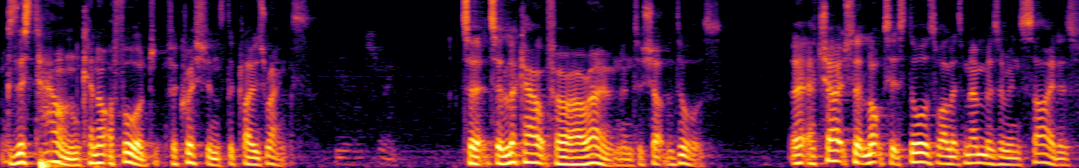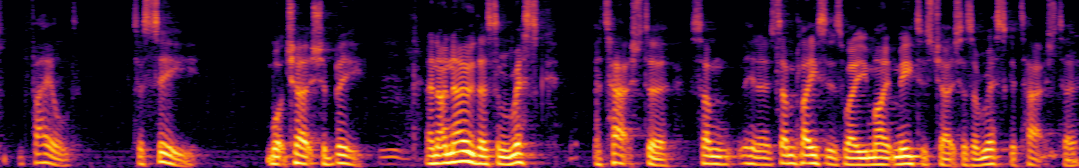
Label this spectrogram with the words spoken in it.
Because this town cannot afford for Christians to close ranks. to, to look out for our own and to shut the doors. A, a church that locks its doors while its members are inside has failed to see what church should be. Mm. And I know there's some risk attached to some, you know, some places where you might meet as church, there's a risk attached to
